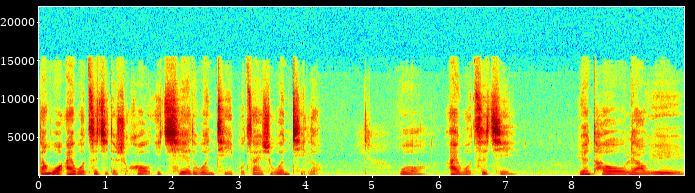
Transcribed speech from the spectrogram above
当我爱我自己的时候，一切的问题不再是问题了。我爱我自己，源头疗愈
